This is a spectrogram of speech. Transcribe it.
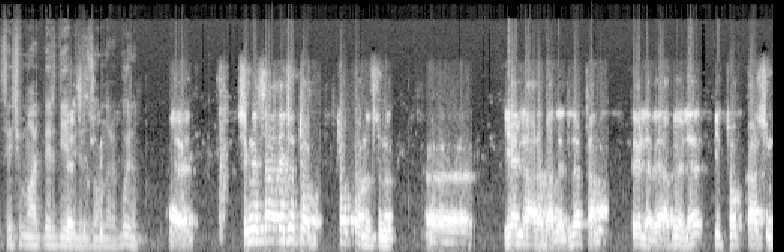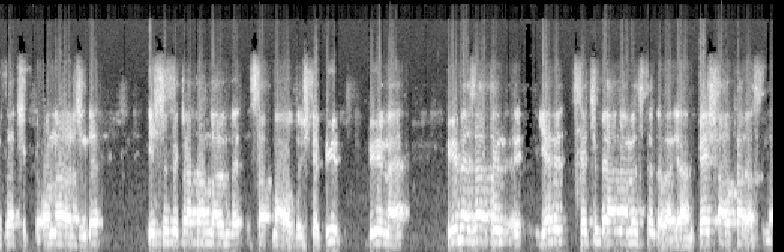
seçim vaatleri diyebiliriz onlara. Buyurun. Evet. Şimdi sadece top, top konusunu e, yerli araba dediler. Tamam. Öyle veya böyle bir top karşımıza çıktı. Onun haricinde işsizlik rakamlarında sapma oldu. İşte büyü, büyüme. Büyüme zaten e, yeni seçim beyannamesinde de var. Yani 5-6 arasında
